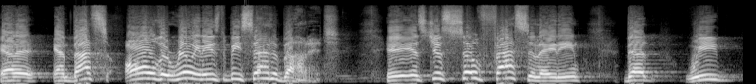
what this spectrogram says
And, it, and that's all that really needs to be said about it. It's just so fascinating that we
